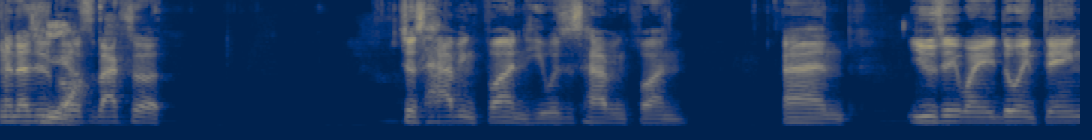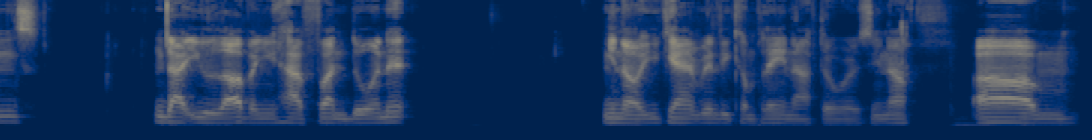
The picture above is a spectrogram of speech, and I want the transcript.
and that just yeah. goes back to just having fun. He was just having fun, and usually when you're doing things that you love and you have fun doing it, you know, you can't really complain afterwards, you know? Um,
